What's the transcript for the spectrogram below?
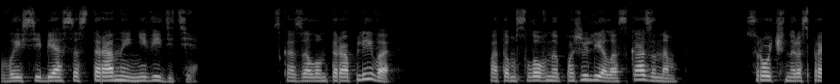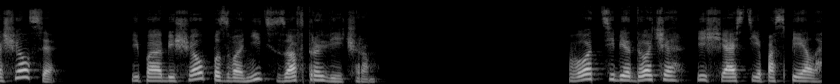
«Вы себя со стороны не видите», — сказал он торопливо, потом словно пожалел о сказанном, срочно распрощался и пообещал позвонить завтра вечером. «Вот тебе, доча, и счастье поспело.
